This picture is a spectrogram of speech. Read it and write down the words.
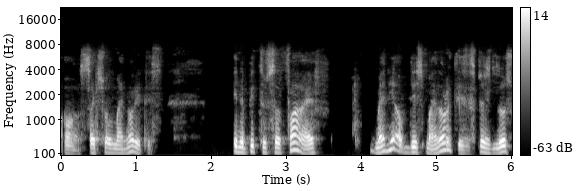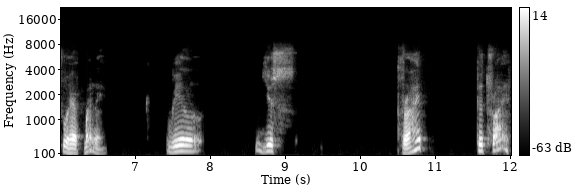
or sexual minorities. In a bid to survive, many of these minorities, especially those who have money, will use tribe to thrive.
